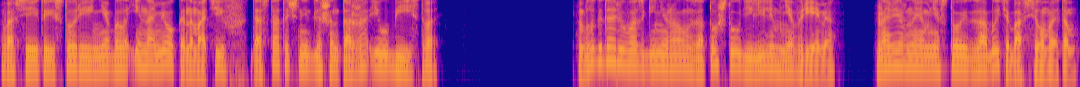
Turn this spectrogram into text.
Во всей этой истории не было и намека на мотив, достаточный для шантажа и убийства. Благодарю вас, генерал, за то, что уделили мне время. Наверное, мне стоит забыть обо всем этом.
